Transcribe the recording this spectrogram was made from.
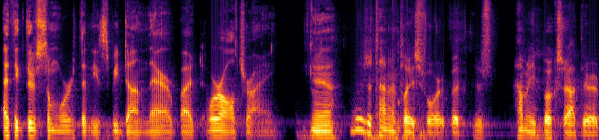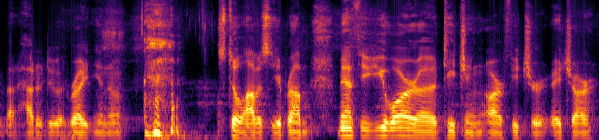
I think there's some work that needs to be done there, but we're all trying. Yeah, there's a time and place for it, but there's how many books out there about how to do it right, you know? still obviously a problem. Matthew, you are uh, teaching our future HR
